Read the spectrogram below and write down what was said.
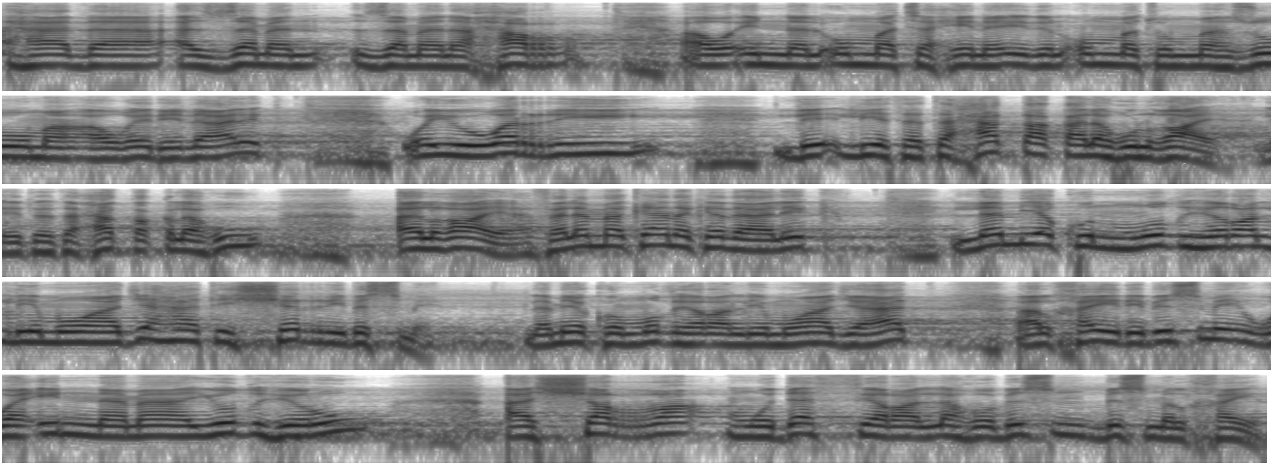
هذا الزمن زمن حر أو إن الأمة حينئذ أمة مهزومة أو غير ذلك ويوري لتتحقق له الغاية لتتحقق له الغاية. فلما كان كذلك لم يكن مظهرا لمواجهة الشر باسمه لم يكن مظهرا لمواجهة الخير باسمه وإنما يظهر الشر مدثرا له باسم باسم الخير.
